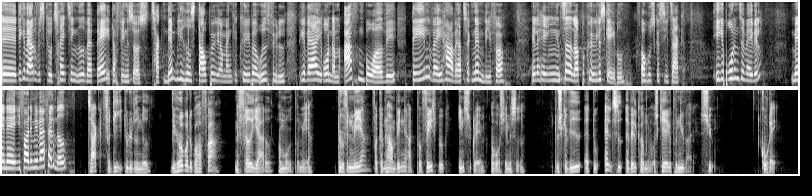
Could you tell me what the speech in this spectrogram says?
Øh, det kan være, at du vil skrive tre ting ned hver dag. Der findes også taknemmelighedsdagbøger, man kan købe og udfylde. Det kan være, at I rundt om aftenbordet vil dele, hvad I har været taknemmelige for. Eller hænge en seddel op på køleskabet og husk at sige tak. I kan bruge dem til, hvad I vil, men øh, I får dem i hvert fald med. Tak, fordi du lyttede med. Vi håber, du går herfra med fred i hjertet og mod på mere. Du kan finde mere fra København Vineyard på Facebook, Instagram og vores hjemmeside. Du skal vide, at du altid er velkommen i vores kirke på Nyvej 7. God dag.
